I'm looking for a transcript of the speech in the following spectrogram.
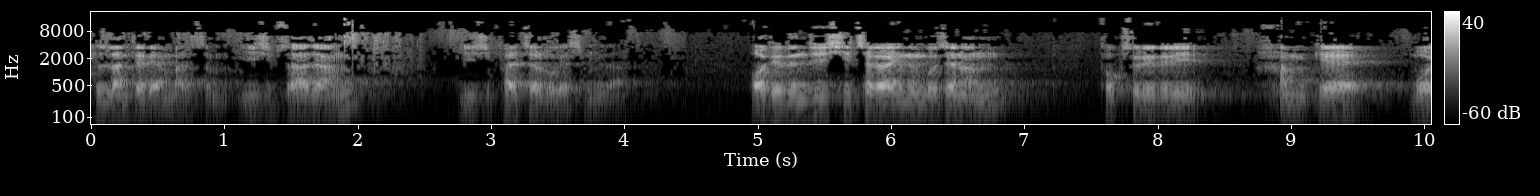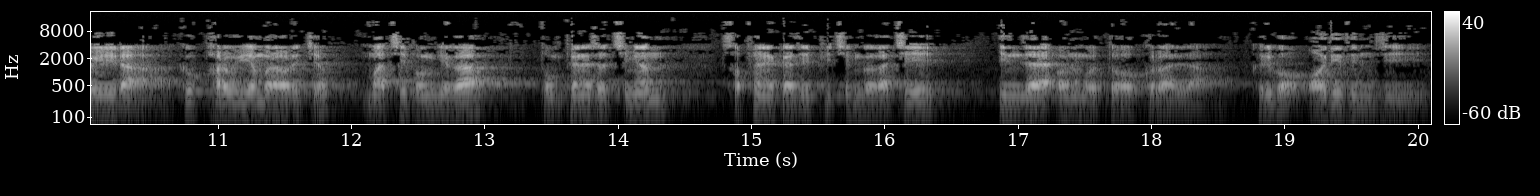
환란 때에 대한 말씀 24장 28절 보겠습니다. 어디든지 시체가 있는 곳에는 독수리들이 함께 모이리라. 그 바로 위에 뭐라 그랬죠? 마치 번개가 동편에서 치면 서편에까지 비치는 것 같이 인자 오는 것도 그러하리라. 그리고 어디든지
